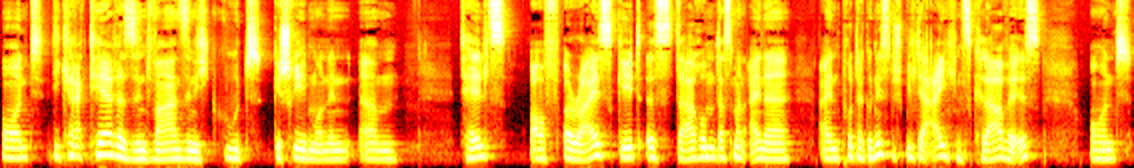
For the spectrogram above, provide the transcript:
Und die Charaktere sind wahnsinnig gut geschrieben und in ähm, Tales of Arise geht es darum, dass man eine, einen Protagonisten spielt, der eigentlich ein Sklave ist und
